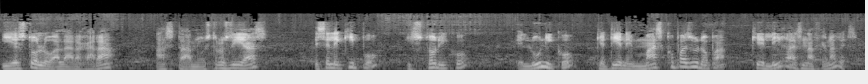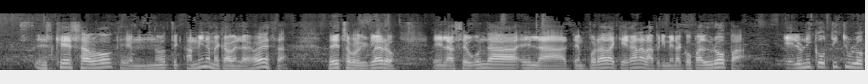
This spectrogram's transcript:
y esto lo alargará hasta nuestros días, es el equipo histórico, el único que tiene más Copas de Europa que ligas nacionales. Es que es algo que no te- a mí no me cabe en la cabeza. De hecho, porque claro, en la segunda, en la temporada que gana la primera Copa de Europa, el único título,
